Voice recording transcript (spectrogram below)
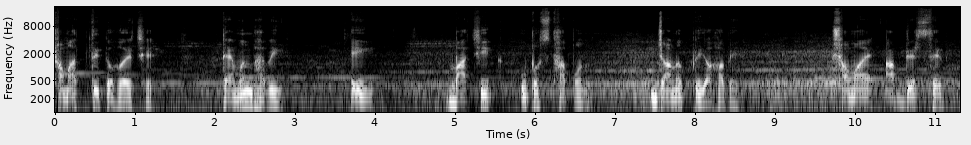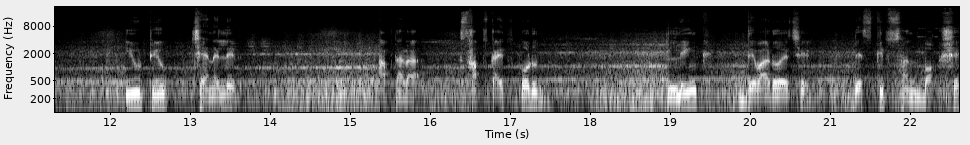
সমাদৃত হয়েছে। তেমনভাবেই এই বাচিক উপস্থাপন জনপ্রিয় হবে। সময় আপডেটসের ইউটিউব চ্যানেলের আপনারা সাবস্ক্রাইব করুন। লিংক দেওয়া রয়েছে ডেসক্রিপশন বক্সে।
